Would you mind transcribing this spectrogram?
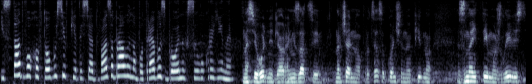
Із 102 автобусів 52 забрали на потреби Збройних сил України. На сьогодні для організації навчального процесу конче необхідно знайти можливість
